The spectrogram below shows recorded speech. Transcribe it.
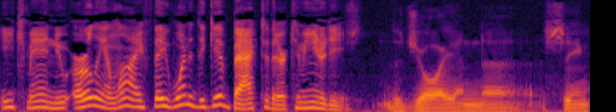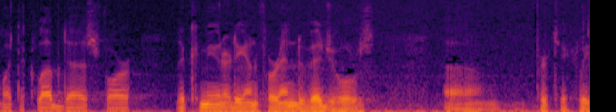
Each man knew early in life they wanted to give back to their community. The joy in uh, seeing what the club does for the community and for individuals, um, particularly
